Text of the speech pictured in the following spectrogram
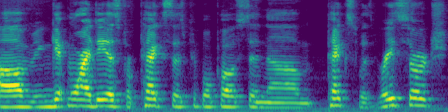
Um, you can get more ideas for picks as people posting um, picks with research.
